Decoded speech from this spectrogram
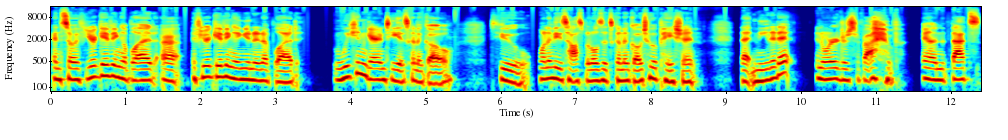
and so if you're giving a blood, uh, if you're giving a unit of blood, we can guarantee it's going to go to one of these hospitals. It's going to go to a patient that needed it in order to survive, and that's,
